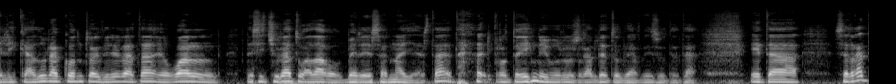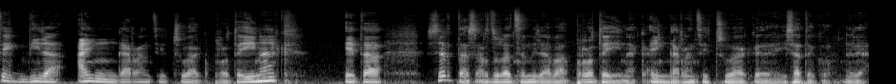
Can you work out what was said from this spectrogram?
elikadura kontuak direla eta igual desitxuratua dago bere esan nahia, ez da? Eta proteini buruz galdetu behar dizut, eta eta zergatik dira hain garrantzitsuak proteinak, eta zertaz arduratzen dira ba, proteinak hain garrantzitsuak e, izateko, nerea?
